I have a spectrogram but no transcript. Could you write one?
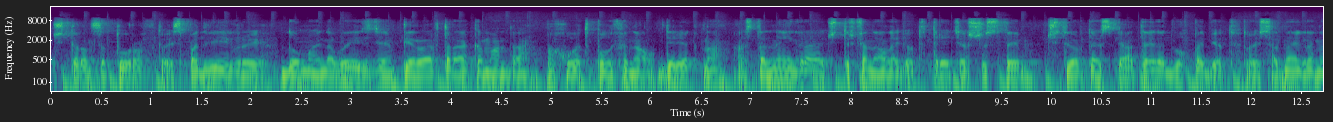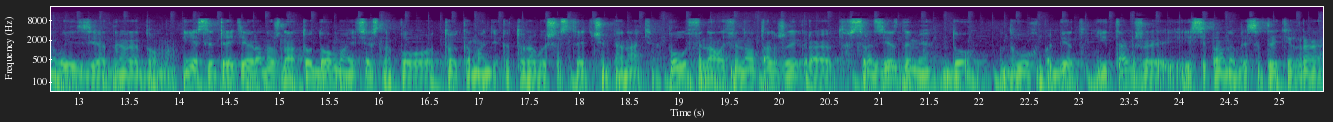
14 туров, то есть по две игры дома и на выезде выезде. Первая, вторая команда выходит в полуфинал директно. Остальные играют четвертьфинал идет. Третья с шестым, четвертая с пятой до двух побед. То есть одна игра на выезде, одна игра дома. Если третья игра нужна, то дома, естественно, по той команде, которая выше стоит в чемпионате. Полуфинал и финал также играют с разъездами до двух побед. И также, если понадобится третья игра,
